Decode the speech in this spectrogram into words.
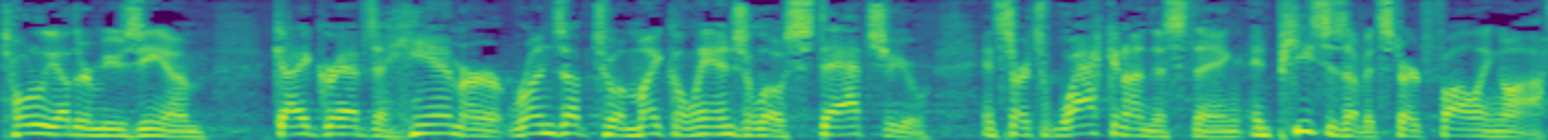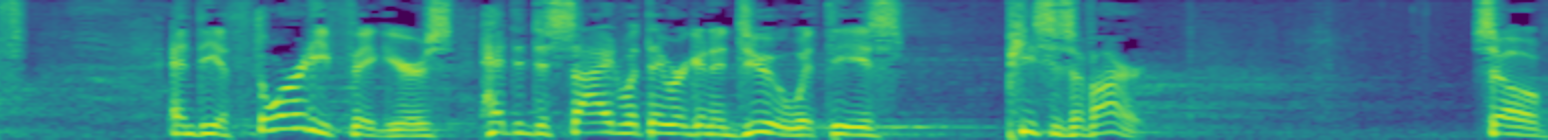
totally other museum, guy grabs a hammer, runs up to a Michelangelo statue, and starts whacking on this thing, and pieces of it start falling off. And the authority figures had to decide what they were going to do with these pieces of art. So,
